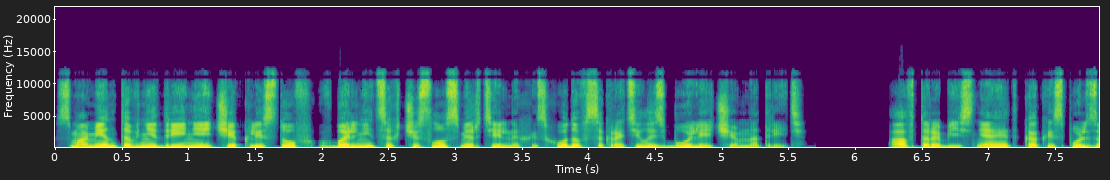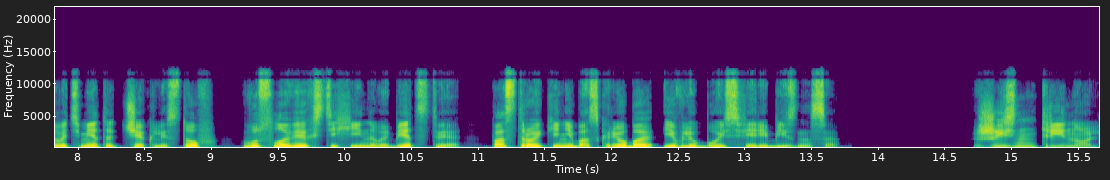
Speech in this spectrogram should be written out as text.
С момента внедрения чек-листов в больницах число смертельных исходов сократилось более чем на треть. Автор объясняет, как использовать метод чек-листов в условиях стихийного бедствия, постройки небоскреба и в любой сфере бизнеса. Жизнь 3.0.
